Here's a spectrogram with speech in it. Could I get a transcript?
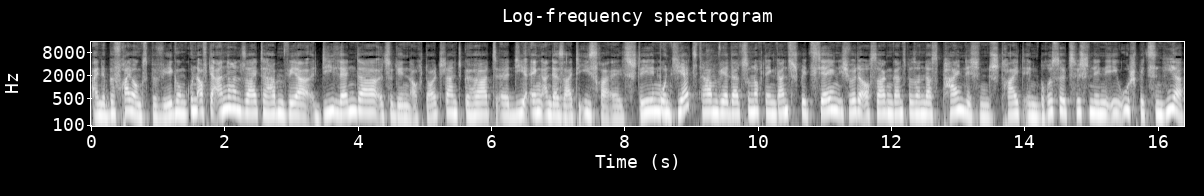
eine Befreiungsbewegung. Und auf der anderen Seite haben wir die Länder, zu denen auch Deutschland gehört, äh, die eng an der Seite Israels stehen. Und jetzt haben wir dazu noch den ganz speziellen, ich würde auch sagen ganz besonders peinlichen Streit in Brüssel zwischen den EU-Spitzen hier.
